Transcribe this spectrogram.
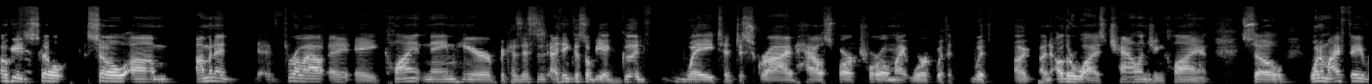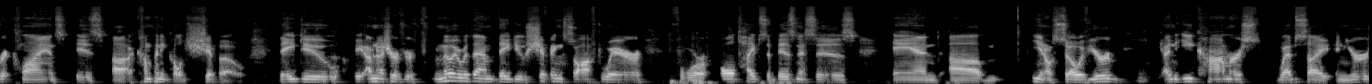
Okay, so so um, I'm gonna throw out a, a client name here because this is I think this will be a good way to describe how Spark SparkToro might work with a, with a, an otherwise challenging client. So one of my favorite clients is uh, a company called Shippo. They do I'm not sure if you're familiar with them. They do shipping software for all types of businesses and um, you know so if you're an e-commerce website and you're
